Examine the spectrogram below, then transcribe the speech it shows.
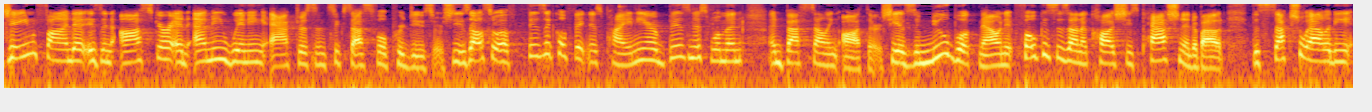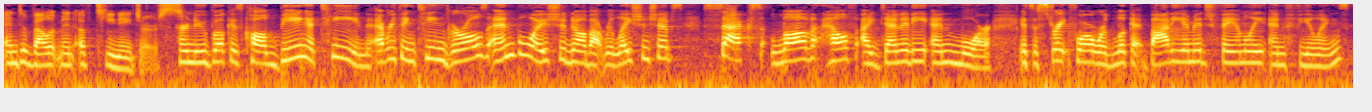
Jane Fonda is an Oscar and Emmy winning actress and successful producer. She is also a physical fitness pioneer, businesswoman, and best selling author. She has a new book now, and it focuses on a cause she's passionate about the sexuality and development of teenagers. Her new book is called Being a Teen Everything Teen Girls and Boys Should Know About Relationships, Sex, Love, Health, Identity, and more. It's a straightforward look at body image, family, and feelings.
